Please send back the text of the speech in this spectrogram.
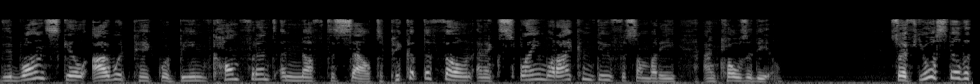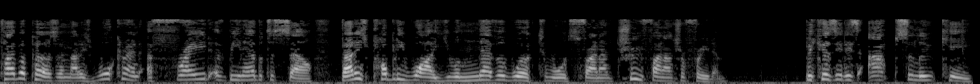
The one skill I would pick would be confident enough to sell, to pick up the phone and explain what I can do for somebody and close a deal. So if you're still the type of person that is walking around afraid of being able to sell, that is probably why you will never work towards finan- true financial freedom because it is absolute key.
